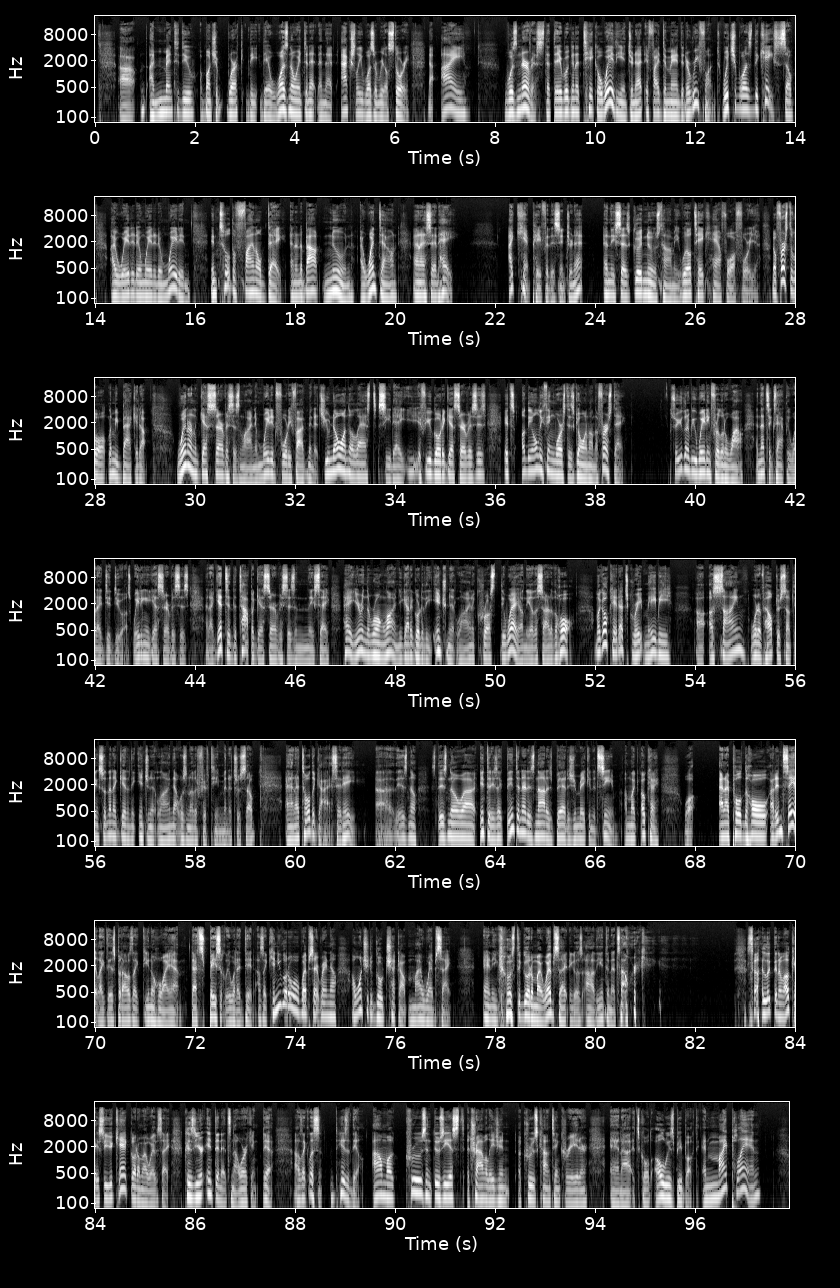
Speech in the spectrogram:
Uh, I meant to do a bunch of work. The, there was no internet, and that actually was a real story. Now, I was nervous that they were going to take away the internet if I demanded a refund, which was the case. So I waited and waited and waited until the final day. And at about noon, I went down and I said, Hey, I can't pay for this internet. and he says, Good news, Tommy. We'll take half off for you. No, first of all, let me back it up. Went on a guest services line and waited 45 minutes. You know, on the last sea day, if you go to guest services, it's uh, the only thing worst is going on the first day. So you're going to be waiting for a little while. And that's exactly what I did do. I was waiting at guest services and I get to the top of guest services and they say, hey, you're in the wrong line. You got to go to the internet line across the way on the other side of the hall. I'm like, okay, that's great. Maybe uh, a sign would have helped or something. So then I get in the internet line. That was another 15 minutes or so. And I told the guy, I said, hey, uh, there's no, there's no uh, internet. He's like, the internet is not as bad as you're making it seem. I'm like, okay, well, and I pulled the whole, I didn't say it like this, but I was like, do you know who I am? That's basically what I did. I was like, can you go to a website right now? I want you to go check out my website. And he goes to go to my website and he goes, ah, the internet's not working. so I looked at him, okay, so you can't go to my website because your internet's not working. Yeah. I was like, listen, here's the deal. I'm a cruise enthusiast, a travel agent, a cruise content creator, and uh, it's called Always Be Booked. And my plan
